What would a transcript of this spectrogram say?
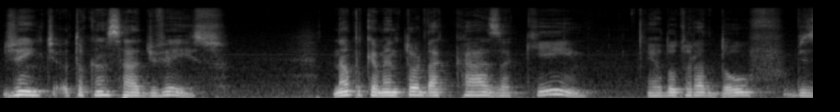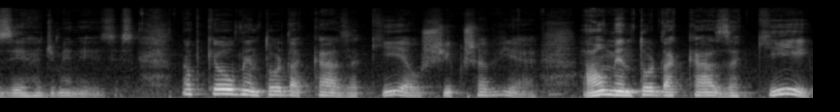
Gente, eu estou cansado de ver isso. Não, porque o mentor da casa aqui é o doutor Adolfo Bezerra de Menezes. Não, porque o mentor da casa aqui é o Chico Xavier. Ah, o mentor da casa aqui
